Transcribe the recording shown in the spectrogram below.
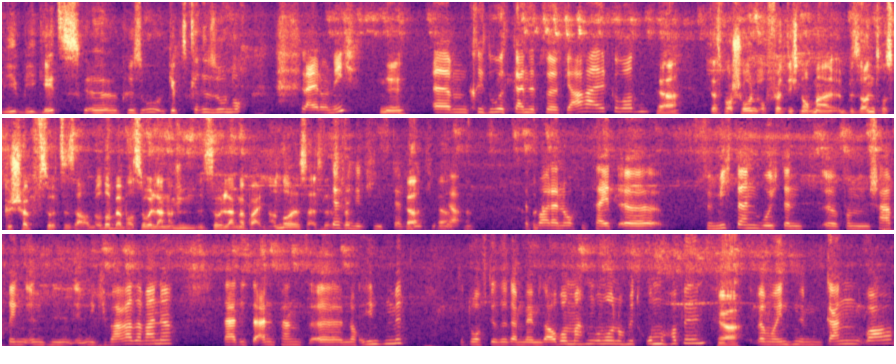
wie, wie geht's, äh, Grisou? Gibt's Grisou noch? Leider nicht. Nee. Ähm, Grisou ist ganze zwölf Jahre alt geworden. Ja. Das war schon auch für dich nochmal ein besonderes Geschöpf sozusagen, oder? Wenn man so lange, so lange beieinander ist. Also Definitiv, definitiv, ja. ja. Das war dann auch die Zeit äh, für mich dann, wo ich dann äh, vom Schafring in, in die Kiwara-Savanne, da hatte ich sie anfangs äh, noch hinten mit. Da durfte sie dann beim Saubermachen immer noch mit rumhoppeln, Ja. wenn man hinten im Gang war,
